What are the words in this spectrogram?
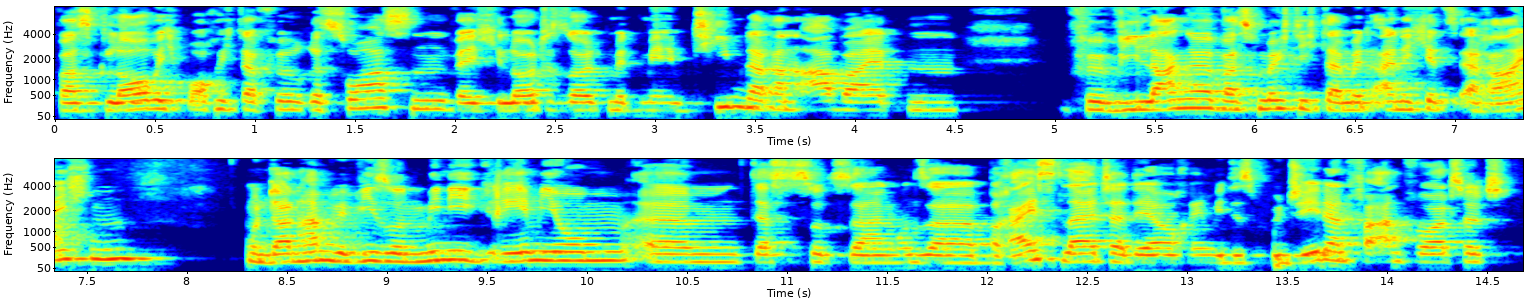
Was glaube ich, brauche ich dafür Ressourcen? Welche Leute sollten mit mir im Team daran arbeiten? Für wie lange? Was möchte ich damit eigentlich jetzt erreichen? Und dann haben wir wie so ein Mini-Gremium, ähm, das ist sozusagen unser Bereichsleiter, der auch irgendwie das Budget dann verantwortet.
